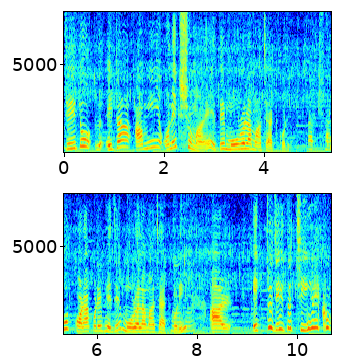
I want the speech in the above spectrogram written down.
যেহেতু এটা আমি অনেক সময় এতে মৌরলা মাছ অ্যাড করি। আচ্ছা। খুব কড়া করে ভেজে মৌরলা মাছ অ্যাড করি। আর একটু যেহেতু চিংড়ি খুব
